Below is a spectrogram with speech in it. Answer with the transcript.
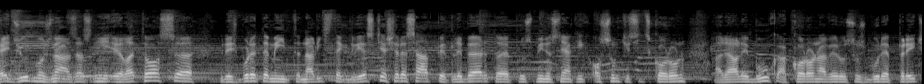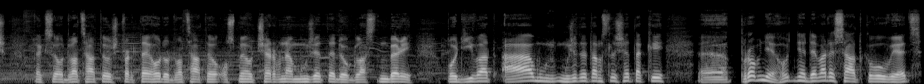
Hey Jude možná zazní i letos, když budete mít na lístek 265 liber, to je plus minus nějakých 8 tisíc korun a dáli Bůh a koronavirus už bude pryč, tak se od 24. do 28. června můžete do Glastonbury podívat a můžete tam slyšet taky eh, pro mě hodně devadesátkovou věc,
